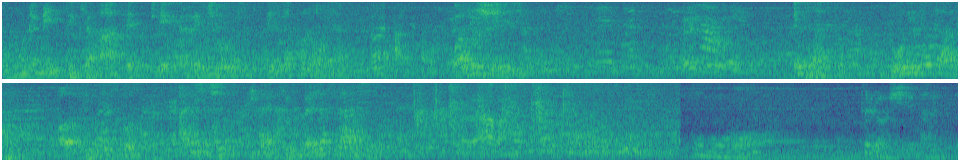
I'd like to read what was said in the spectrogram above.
comunemente chiamate le regioni della Polonia? Quale scegli? Esatto, voi votate. Ottima risposta. Alice, ti meriti un bel applauso. Brava. Proszę bardzo.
